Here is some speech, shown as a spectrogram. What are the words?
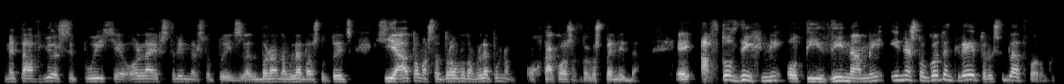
με τα viewership που είχε ο live streamer στο Twitch. Δηλαδή, μπορεί να τα βλέπουν στο Twitch χιλιά άτομα, στον τρόπο το βλέπουν 800-850. Ε, αυτό δείχνει ότι η δύναμη είναι στο content creator, στην πλατφόρμα.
